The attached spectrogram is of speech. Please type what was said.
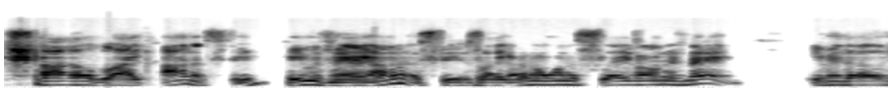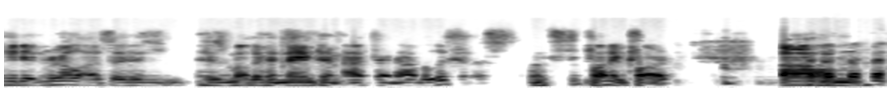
childlike honesty. He was very honest. He was like, I don't want a slave owner's name, even though he didn't realize that his his mother had named him after an abolitionist. That's the funny part. Um,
